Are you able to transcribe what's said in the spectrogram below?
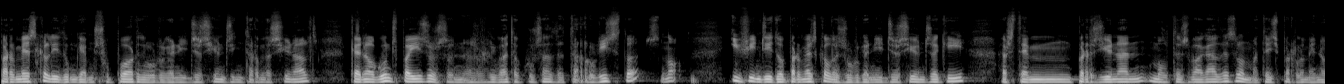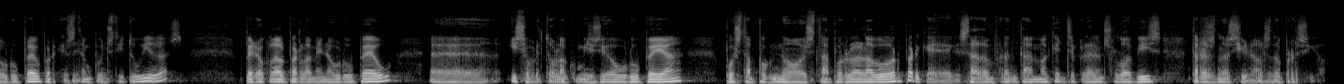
Per més que li donguem suport d'organitzacions internacionals que en alguns països han arribat a acusar de terroristes, no? I fins i tot permès que les organitzacions aquí estem pressionant moltes vegades el mateix Parlament Europeu perquè estem constituïdes, però clar, el Parlament Europeu eh, i sobretot la Comissió Europea pues, tampoc no està per la labor perquè s'ha d'enfrontar amb aquests grans lobbies transnacionals de pressió.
